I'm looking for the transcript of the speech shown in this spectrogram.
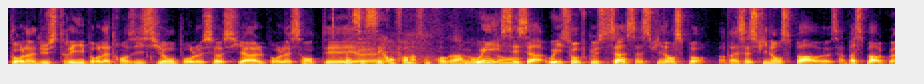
pour l'industrie, pour la transition, pour le social, pour la santé. Bah, c'est conforme à son programme Oui, c'est ça. Oui, sauf que ça, ça ne se finance pas. Enfin, ça ne se finance pas, ça passe pas. Quoi.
